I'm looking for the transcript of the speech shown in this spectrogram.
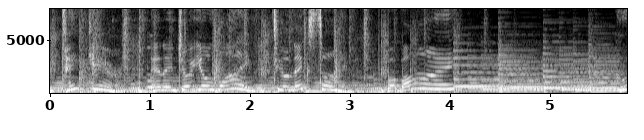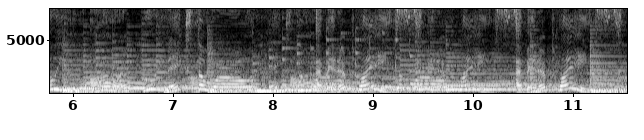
And enjoy your life Till next time Bye bye Who you are makes the world a better place. A better place. A better place.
